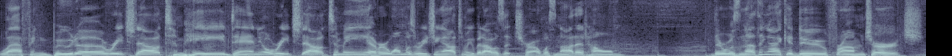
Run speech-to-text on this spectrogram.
Laughing Buddha reached out to me. Daniel reached out to me. Everyone was reaching out to me, but I was at church. I was not at home. There was nothing I could do from church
